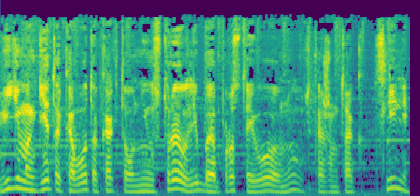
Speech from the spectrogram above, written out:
Видимо, где-то кого-то как-то он не устроил, либо просто его, ну, скажем так, слили.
